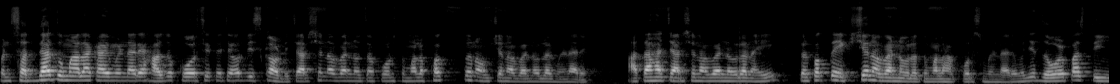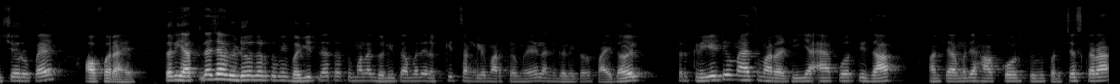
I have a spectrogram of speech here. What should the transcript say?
पण सध्या तुम्हाला काय मिळणार आहे? हा जो कोर्स आहे त्याच्यावर डिस्काउंट आहे. चारशे नव्याण्णवचा कोर्स तुम्हाला फक्त नऊशे नव्याण्णवला मिळणार आहे. आता हा चारशे नव्याण्णवला नाही तर फक्त एकशे नव्याण्णवला तुम्हाला हा कोर्स मिळणार आहे. म्हणजे जवळपास तीनशे रुपये ऑफर आहे. तर यातल्या ज्या व्हिडिओ जर तुम्ही बघितल्या तर तुम्हाला गणितामध्ये नक्कीच चांगले मार्क मिळेल आणि गणिताचा फायदा होईल. तर क्रिएटिव्ह मॅथ्स मराठी या ॲपवरती जा आणि त्यामध्ये हा कोर्स तुम्ही परचेस करा.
